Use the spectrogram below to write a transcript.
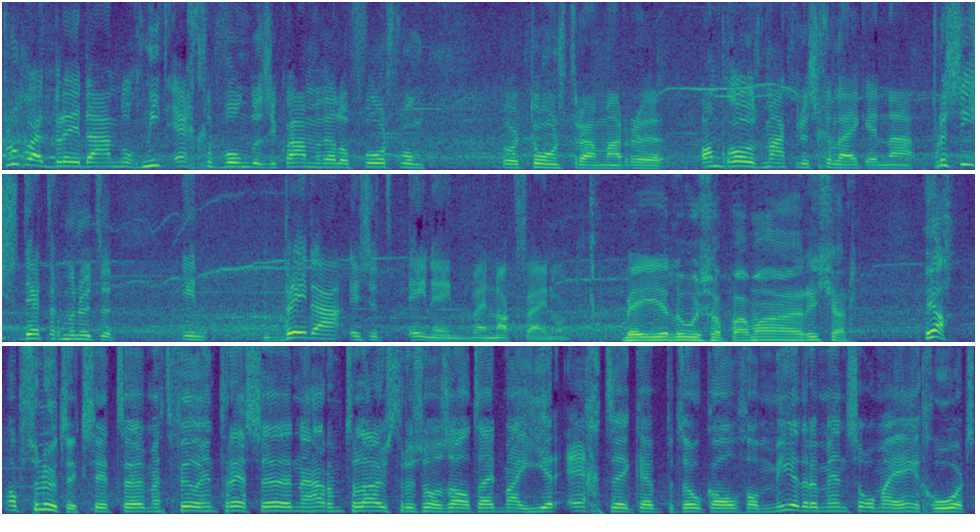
ploeg uit Breda nog niet echt gevonden. Ze kwamen wel op voorsprong door Toornstra. Maar uh, Ambroos maakte dus gelijk. En na precies 30 minuten in Breda is het 1-1 bij NAC Feyenoord. Ben je jaloers op Amma, Richard? Ja, absoluut. Ik zit uh, met veel interesse naar hem te luisteren zoals altijd. Maar hier echt, ik heb het ook al van meerdere mensen om mij heen gehoord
